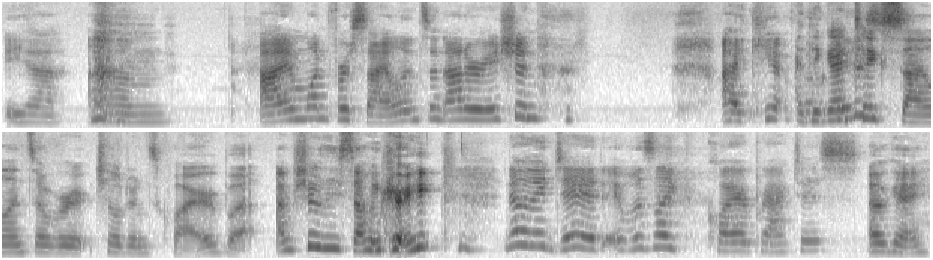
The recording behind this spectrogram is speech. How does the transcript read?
Yeah. Um, I'm one for silence in adoration. I can't. I think I'd take silence over children's choir, but I'm sure they sound great. No, they did. It was like choir practice, okay.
